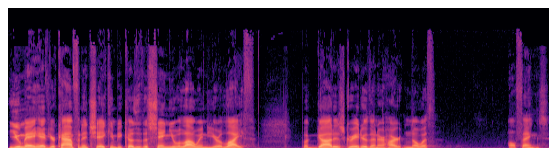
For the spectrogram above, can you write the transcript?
You may have your confidence shaken because of the sin you allow into your life. But God is greater than our heart and knoweth all things.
